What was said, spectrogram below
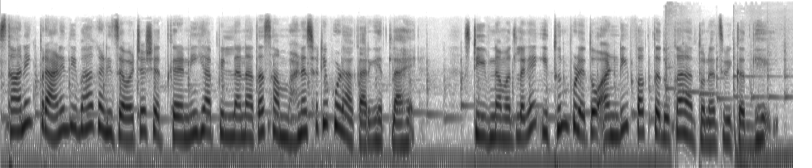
स्थानिक प्राणी विभाग आणि जवळच्या शेतकऱ्यांनी या पिल्लांना आता सांभाळण्यासाठी पुढाकार घेतला आहे. स्टीव्हनं म्हटलं की इथून पुढे तो अंडी फक्त दुकानातूनच विकत घेईल.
